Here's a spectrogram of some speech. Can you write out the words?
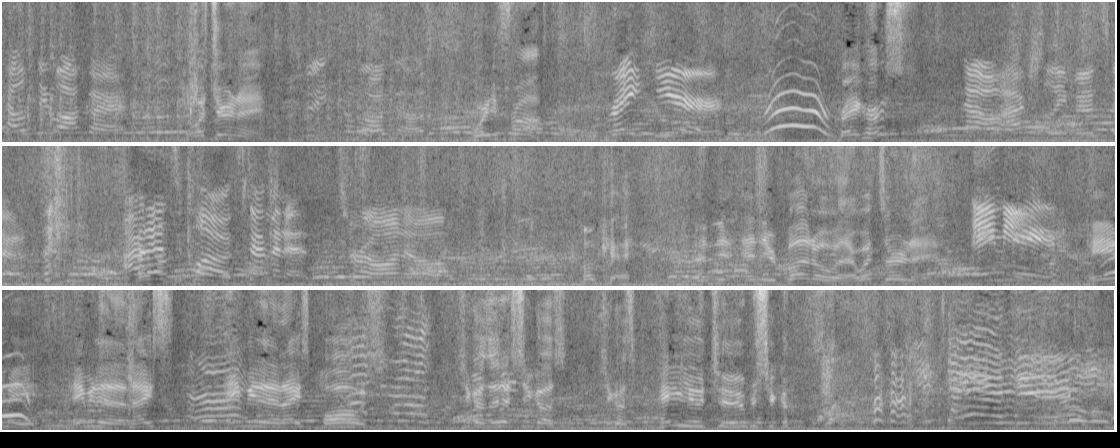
Kelsey Lockhart. What's your name? Theresa Lockhart. Where are you from? Right here. Woo! Craighurst? No, Okay. And, and your bud over there, what's her name? Amy. Amy. Amy did a nice. Amy did a nice pose. She goes this. She goes. She goes. Hey YouTube. She goes. Hey, dude.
